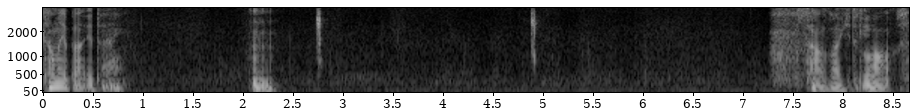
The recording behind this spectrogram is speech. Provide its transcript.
Tell me about your day. Mm. Sounds like you did a lot.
